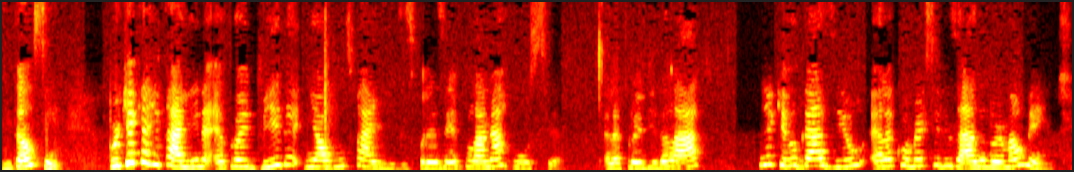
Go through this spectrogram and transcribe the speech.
Então, sim. Por que, que a Ritalina é proibida em alguns países? Por exemplo, lá na Rússia. Ela é proibida lá e aqui no Brasil ela é comercializada normalmente.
